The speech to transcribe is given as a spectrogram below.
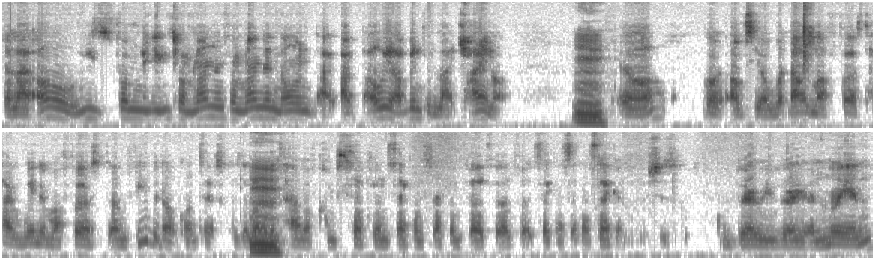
They're like, oh, he's from the he's from London, from London. No one, I, I, oh yeah, I've been to like China. Mm. You know, obviously I, that was my first time winning my first um, FIBA dunk contest because a lot of the time I've come second, second, second, third, third, third, second, second, second, which is very, very annoying.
